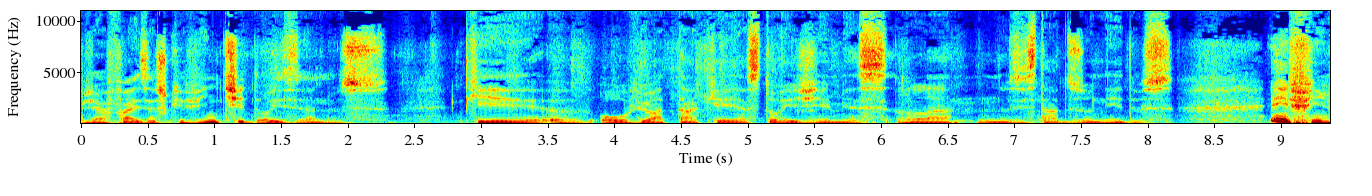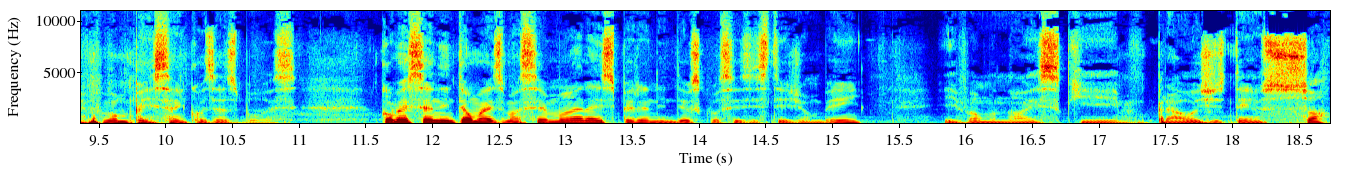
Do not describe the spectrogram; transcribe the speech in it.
já faz acho que 22 anos que uh, houve o ataque às Torres Gêmeas lá nos Estados Unidos. Enfim, vamos pensar em coisas boas. Começando então mais uma semana, esperando em Deus que vocês estejam bem. E vamos nós que para hoje tenho só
